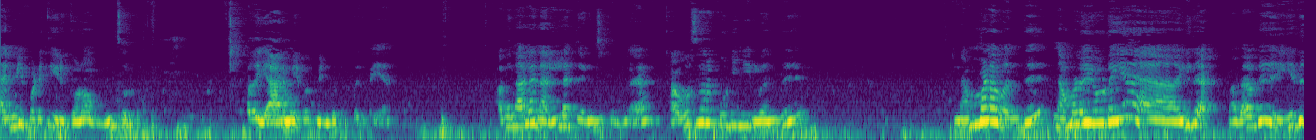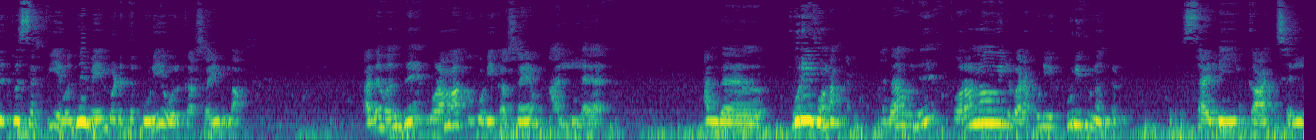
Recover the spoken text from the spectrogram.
தனிமைப்படுத்தி இருக்கணும் அப்படின்னு சொல்லுவோம் அதை யாருமே இப்போ பின்பற்றுறது கிடையாது. அதனால் நல்லா தெரிஞ்சுக்கோங்க. அவசர குடிநீர் வந்து நம்மளை வந்து நம்மளையுடைய இதை அதாவது எதிர்ப்பு சக்தியை வந்து மேம்படுத்தக்கூடிய ஒரு கஷாயம் தான். அதை வந்து குணமாக்கக்கூடிய கஷாயம் அல்ல. அந்த குறிகுணங்கள் அதாவது கொரோனாவில் வரக்கூடிய குறிகுணங்கள் சளி காய்ச்சல்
